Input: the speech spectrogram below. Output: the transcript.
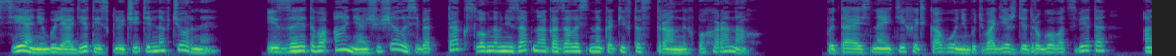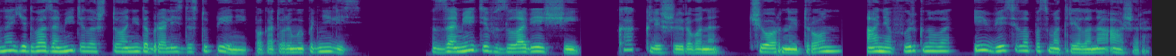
все они были одеты исключительно в черное. Из-за этого Аня ощущала себя так, словно внезапно оказалась на каких-то странных похоронах. Пытаясь найти хоть кого-нибудь в одежде другого цвета, она едва заметила, что они добрались до ступеней, по которым мы поднялись. Заметив зловещий как клишировано. Черный трон. Аня фыркнула и весело посмотрела на Ашера.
